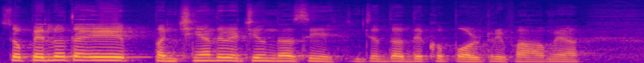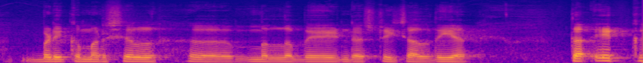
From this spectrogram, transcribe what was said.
ਸੋ ਪਹਿਲਾਂ ਤਾਂ ਇਹ ਪੰਛੀਆਂ ਦੇ ਵਿੱਚ ਹੀ ਹੁੰਦਾ ਸੀ, ਜਿੱਦਾਂ ਦੇਖੋ ਪੋਲਟਰੀ ਫਾਰਮ ਆ, ਬੜੀ ਕਮਰਸ਼ੀਅਲ ਮਤਲਬ ਇਹ ਇੰਡਸਟਰੀ ਚੱਲਦੀ ਆ ਤਾਂ ਇੱਕ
